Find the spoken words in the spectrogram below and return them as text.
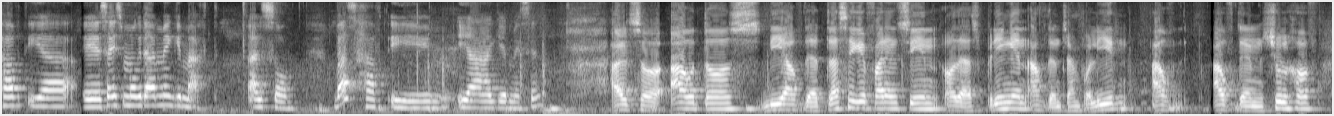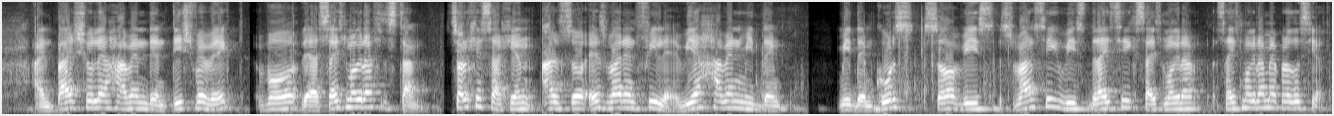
habt ihr äh, Seismogramme gemacht. Also, was habt ihr, ihr gemessen? Also Autos, die auf der Straße gefahren sind oder springen auf dem Trampolin, auf, auf dem Schulhof. Ein paar Schüler haben den Tisch bewegt, wo der Seismograph stand. Solche Sachen, also es waren viele. Wir haben mit dem, mit dem Kurs so bis 20 bis 30 Seismogra Seismogramme produziert.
